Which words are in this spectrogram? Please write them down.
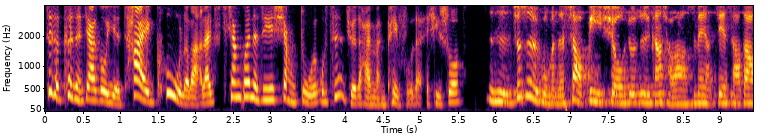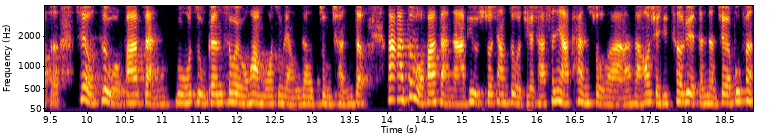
这个课程架构也太酷了吧！来，相关的这些项度，我我真的觉得还蛮佩服的。哎，请说。是，就是我们的校必修，就是刚小王老师这边有介绍到的，是有自我发展模组跟社会文化模组两个组成的。那自我发展啊，譬如说像自我觉察、生涯探索啊，然后学习策略等等这个部分，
